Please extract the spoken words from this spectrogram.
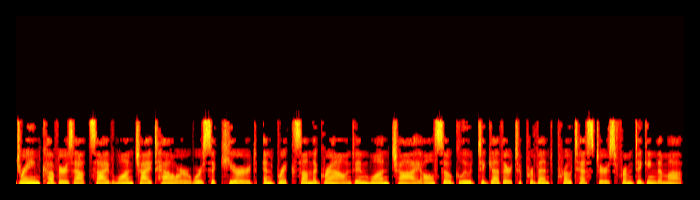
Drain covers outside Wan Chai Tower were secured, and bricks on the ground in Wan Chai also glued together to prevent protesters from digging them up.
